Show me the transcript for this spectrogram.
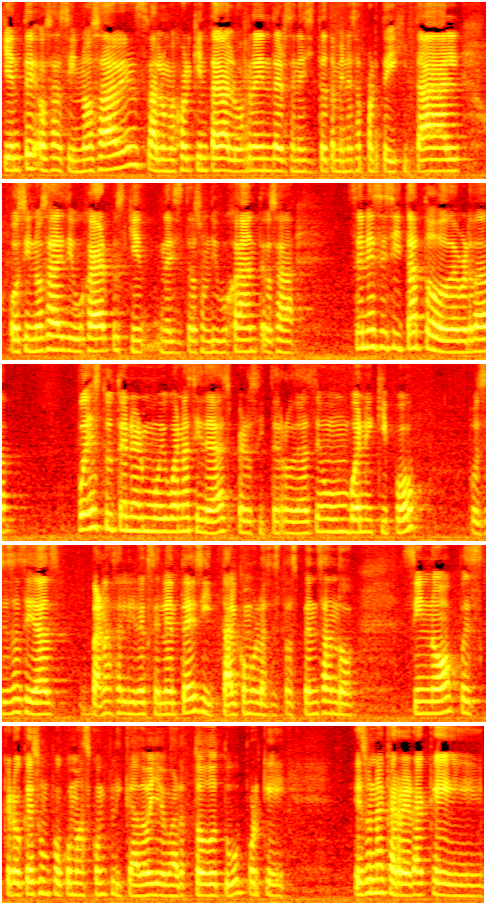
quien te, o sea, si no sabes, a lo mejor quien te haga los renders, se necesita también esa parte digital, o si no sabes dibujar, pues quien, necesitas un dibujante, o sea, se necesita todo, de verdad. Puedes tú tener muy buenas ideas, pero si te rodeas de un buen equipo, pues esas ideas van a salir excelentes y tal como las estás pensando. Si no, pues creo que es un poco más complicado llevar todo tú porque es una carrera que,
